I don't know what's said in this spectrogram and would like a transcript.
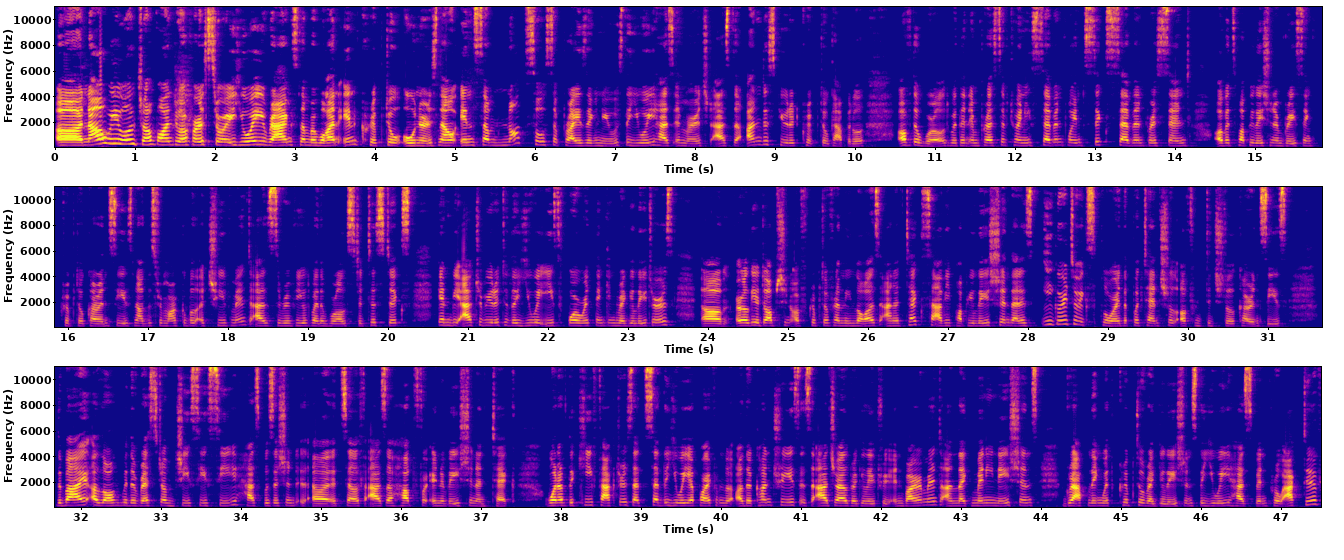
Uh, now we will jump on to our first story. UAE ranks number one in crypto owners. Now, in some not so surprising news, the UAE has emerged as the undisputed crypto capital of the world with an impressive 27.67% of its population embracing cryptocurrencies. Now, this remarkable achievement, as revealed by the world statistics, can be attributed to the UAE's forward thinking regulators, um, early adoption of crypto friendly laws, and a tech savvy population that is eager to explore the potential of digital currencies. Dubai, along with the rest of GCC, has positioned uh, itself as a hub for innovation and tech. One of the key factors that set the UAE apart from the other countries is the agile regulatory environment. Unlike many nations grappling with crypto regulations, the UAE has been proactive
